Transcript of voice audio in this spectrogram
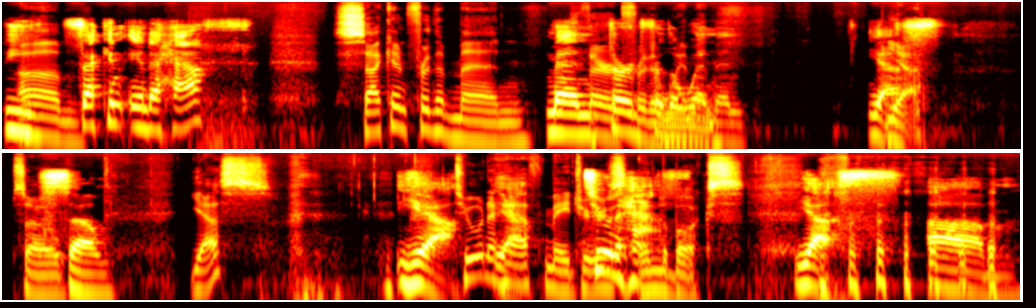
The Um, second and a half Second for the men, men, third, for, the, women. Yes. So, So yes, yeah, two and a half yeah. majors Two and a half. in the books. Yes. um,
